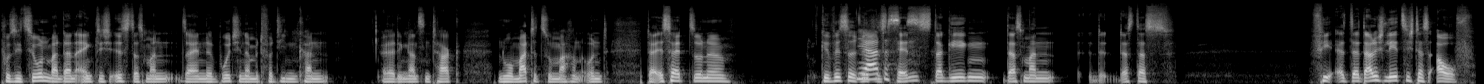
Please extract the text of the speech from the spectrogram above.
Position man dann eigentlich ist, dass man seine Brötchen damit verdienen kann, äh, den ganzen Tag nur Mathe zu machen. Und da ist halt so eine gewisse Resistenz ja, das dagegen, dass man, dass das viel, äh, dadurch lädt sich das auf.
